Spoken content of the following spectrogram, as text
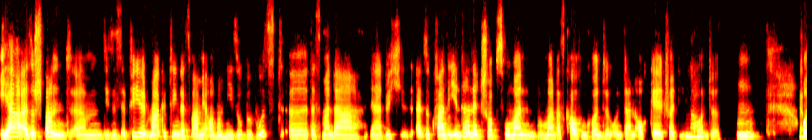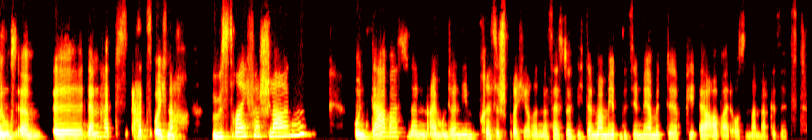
ja, also spannend. Ähm, dieses Affiliate-Marketing, das war mir auch noch nie so bewusst, äh, dass man da ja durch, also quasi Internet-Shops, wo man, wo man was kaufen konnte und dann auch Geld verdienen ja. konnte. Mhm. Genau. Und ähm, äh, dann hat es euch nach Österreich verschlagen. Und da warst du dann in einem Unternehmen Pressesprecherin. Das heißt, du hast dich dann mal mehr, ein bisschen mehr mit der PR-Arbeit auseinandergesetzt.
